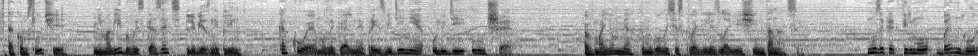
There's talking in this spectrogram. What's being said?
В таком случае, не могли бы вы сказать, любезный Плин, какое музыкальное произведение у людей лучшее – в моем мягком голосе сквозили зловещие интонации. «Музыка к фильму «Бен Гур»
